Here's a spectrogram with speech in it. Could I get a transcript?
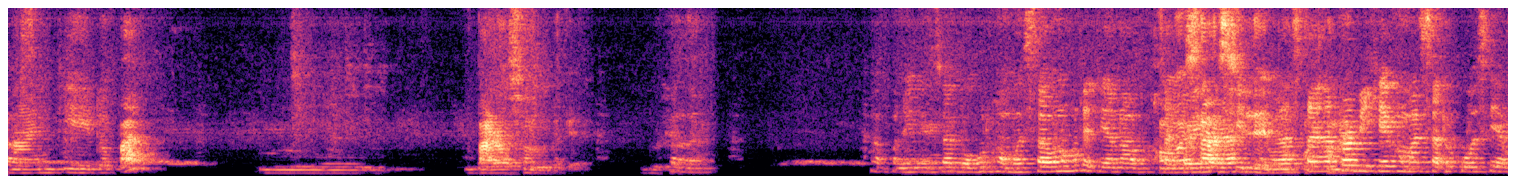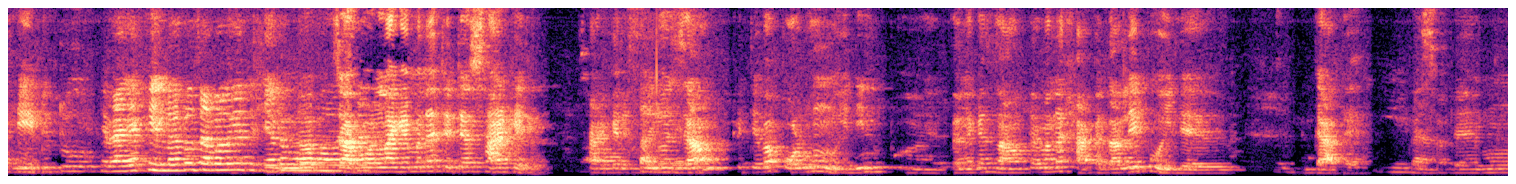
নাইণ্টি এইটৰ পৰা বাৰ চনলৈকে। দুহেজাৰ। আপুনি নিশ্চয় বহুত সমস্যাও নহয় তেতিয়া ন সমস্যা আছিলে ৰাস্তা ঘাটৰ বিশেষ সমস্যাটো কৈছে সেইটোতো কিবাকে ফিল্ডতো যাব লাগে তেতিয়াতো যাব লাগে মানে তেতিয়া চাৰ্কেল চাৰ্কেলখন লৈ যাওঁ কেতিয়াবা পৰোঁ এদিন তেনেকৈ যাওঁতে মানে সাপ এডালেই পৰিলে গাতে। তাৰপিছতে মোৰ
